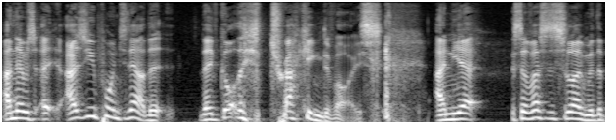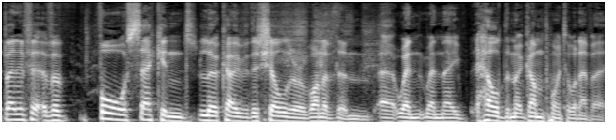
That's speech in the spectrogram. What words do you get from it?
and there was, uh, as you pointed out, that they've got this tracking device, and yet Sylvester Stallone, with the benefit of a four-second look over the shoulder of one of them uh, when when they held them at gunpoint or whatever,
